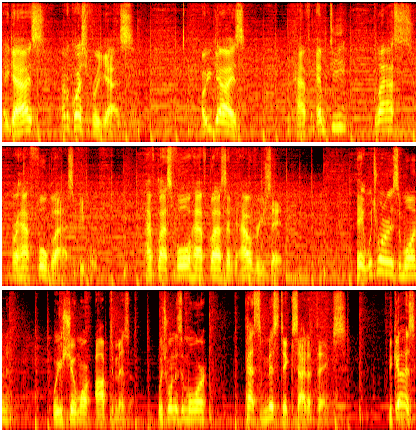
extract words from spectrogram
Hey guys, I have a question for you guys. Are you guys half empty glass or half full glass people? Half glass full, half glass empty, however you say it. Hey, which one is the one where you show more optimism? Which one is the more pessimistic side of things? Because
